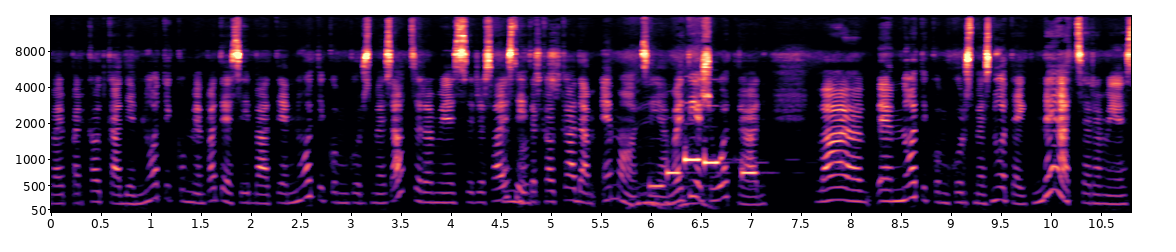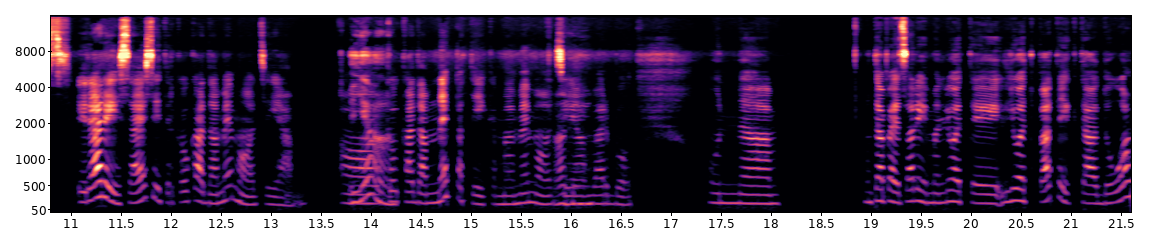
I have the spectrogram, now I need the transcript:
vai par kaut kādiem notikumiem. Patiesībā tie notikumi, kurus mēs atceramies, ir saistīti ar Emocijas. kaut kādām emocijām, vai tieši otrādi. Notikumi, kurus mēs noteikti neatceramies, ir arī saistīti ar kaut kādām emocijām. O. Kaut kādām nepatīkamām emocijām, Arī. varbūt. Un, uh, un tāpēc arī man ļoti, ļoti patīk tā doma,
